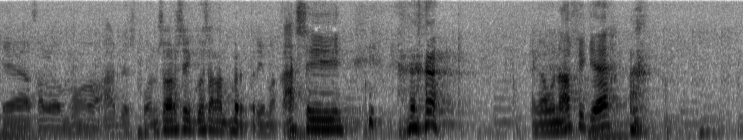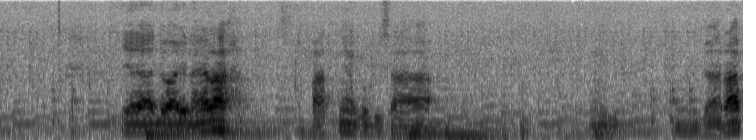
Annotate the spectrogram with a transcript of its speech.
ya kalau mau ada sponsor sih gue sangat berterima kasih ya nggak munafik ya. Ya doain aja lah. Secepatnya gue bisa ng- nggarap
